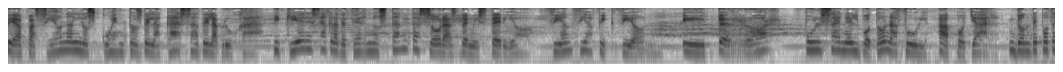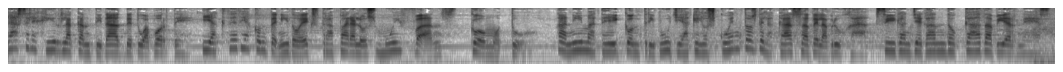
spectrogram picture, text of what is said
Te apasionan los cuentos de la casa de la bruja y quieres agradecernos tantas horas de misterio, ciencia ficción y terror. Pulsa en el botón azul Apoyar, donde podrás elegir la cantidad de tu aporte y accede a contenido extra para los muy fans como tú. Anímate y contribuye a que los cuentos de la Casa de la Bruja sigan llegando cada viernes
